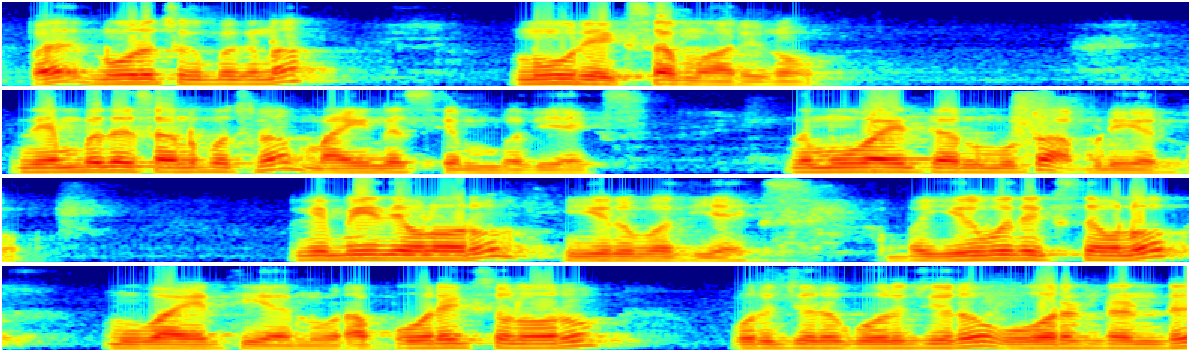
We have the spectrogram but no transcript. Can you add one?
இப்போ நூறு வச்சுக்கு பிறகுனா நூறு எக்ஸாக மாறிடும். இந்த எண்பது எக்ஸ் அனுப்பிச்சுன்னா மைனஸ் எண்பது எக்ஸ் இந்த மூவாயிரத்தி இரநூறு மட்டும் அப்படியே இருக்கும். ஓகே மீதி எவ்வளோ வரும்? இருபது எக்ஸ் அப்போ இருபது எக்ஸ் எவ்வளோ மூவாயிரத்தி இரநூறு. அப்போ ஒரு எக்ஸ் எவ்வளோ வரும்? ஒரு ஜீரோக்கு ஒரு ஜீரோ ஓ ரெண்டு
